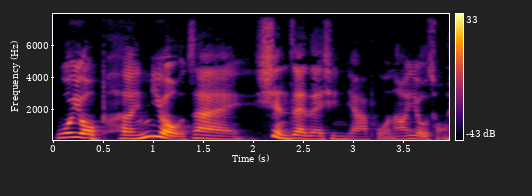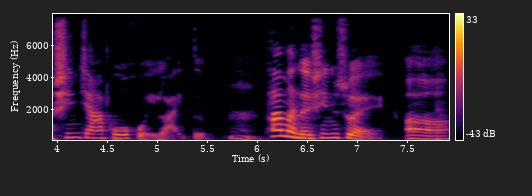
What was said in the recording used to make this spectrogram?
我有朋友在现在在新加坡，然后也有从新加坡回来的，嗯。他们的薪水呃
